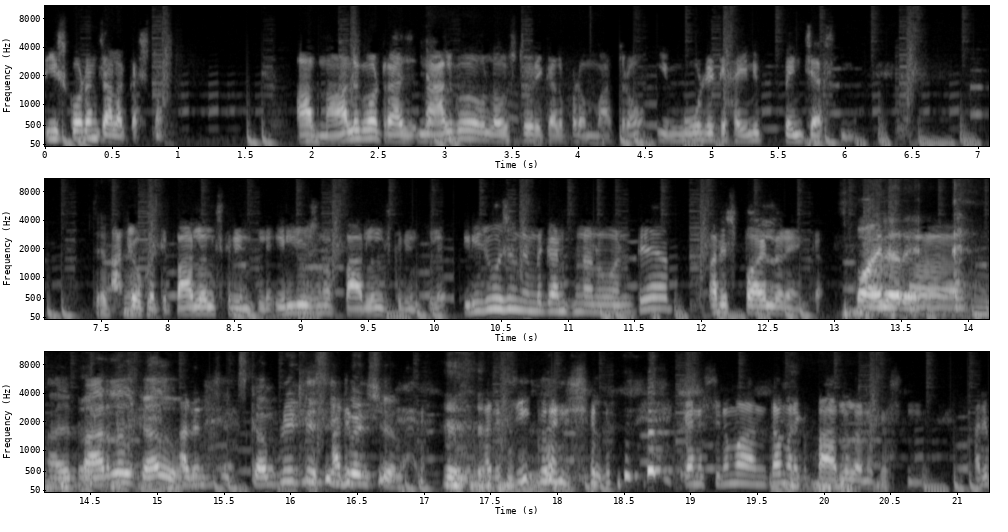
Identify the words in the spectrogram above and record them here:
తీసుకోవడం చాలా కష్టం. ఆ నాలుగో ట్రాజ నాలుగో లవ్ స్టోరీ కలపడం మాత్రం ఈ మూడిటి హైని పెంచేస్తుంది. అంటే Definitely. ఒకటి parallel screenplay illusion of parallel screenplay illusion ఎందుకంటున్నాను అంటే అది స్పాయిలర్ ఇంకా. స్పాయిలర్ అది ప్యారలల్ కాదు. అది- ఇట్స్ కంప్లీట్లీ సీక్వెన్షియల్ అది సీక్వెన్షియల్ కానీ సినిమా అంతా మనకి పార్లల్ అనిపిస్తుంది. అది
